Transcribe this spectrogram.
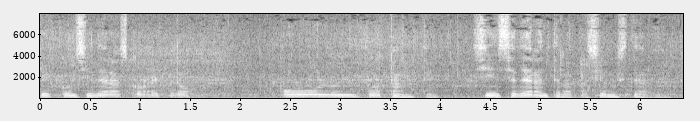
que consideras correcto o lo importante, sin ceder ante la presión externa.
